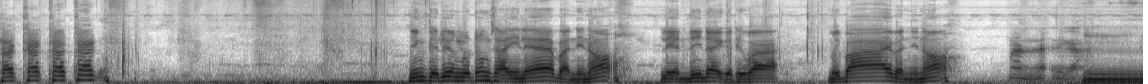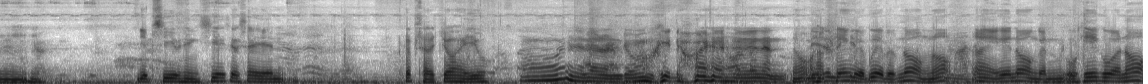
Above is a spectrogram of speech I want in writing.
คักคักคักคักยังแต่เรื่องรถทองใสนี่แหล้วบัดนี้เนาะเล่นนี่ได้ก็ถือว่าบายบายบัดนี้เนาะมันละนี่ก็อืมหยิบซีเพลงเชียร์เจ้าใส่กับสาวจอยอยู่ โอ้ยนั่นเดี๋ยวคิดน้อยนั่นเนาะหักเพลงแบบเบื่อยแบบน้องเนาะไอ้ไอ้น้องกันโอเคกว่าเนาะ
